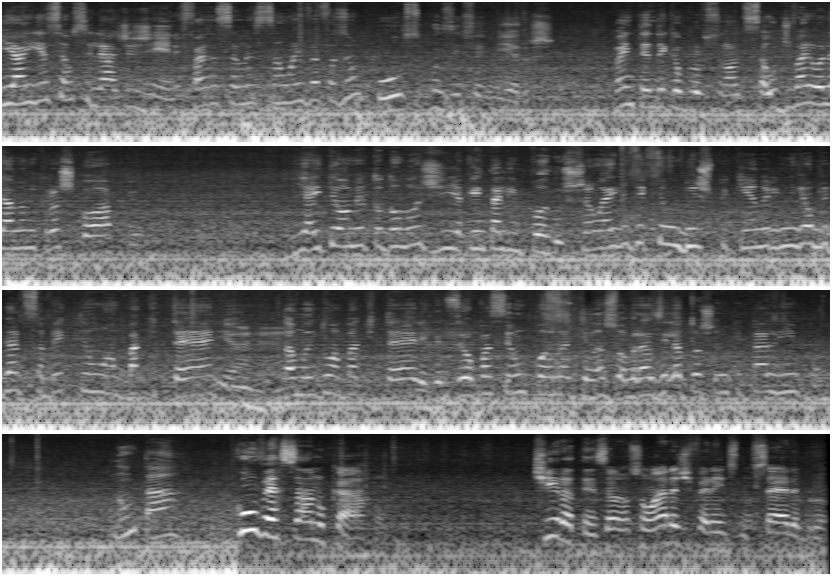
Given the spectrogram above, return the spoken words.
E aí esse auxiliar de higiene faz a seleção, aí vai fazer um curso com os enfermeiros. Vai entender que é um profissional de saúde, vai olhar no microscópio e aí tem uma metodologia. Quem está limpando o chão, aí ele vê que tem um bicho pequeno, ele ninguém é obrigado a saber que tem uma bactéria, uhum. tamanho de uma bactéria. Quer dizer, eu passei um pano aqui na sua Brasília, estou achando que está limpo. Não está. Conversar no carro tira atenção, são áreas diferentes no cérebro,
